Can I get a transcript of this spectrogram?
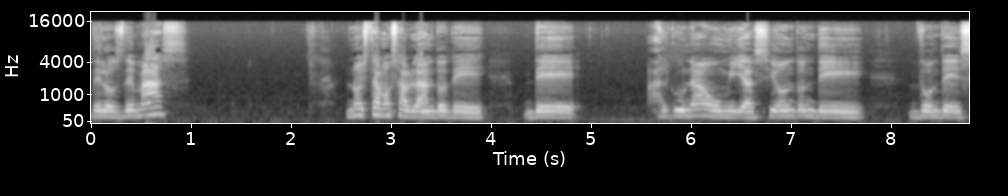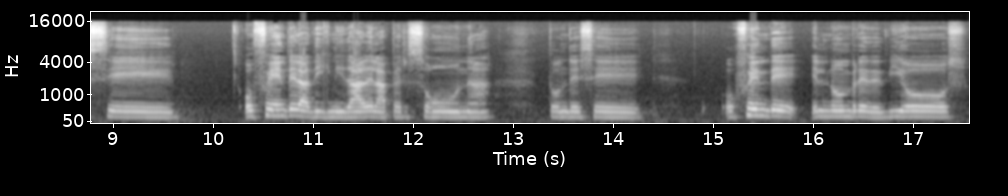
de los demás. No estamos hablando de, de alguna humillación donde, donde se ofende la dignidad de la persona, donde se ofende el nombre de Dios.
